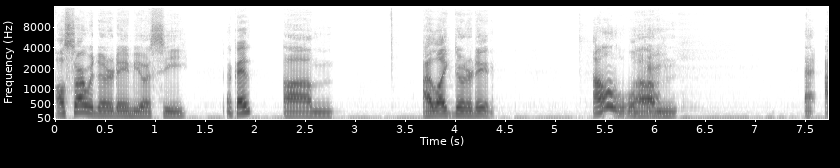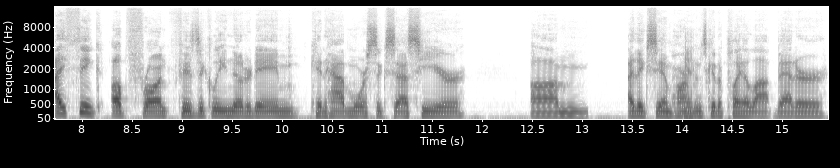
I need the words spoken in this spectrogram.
I'll start with Notre Dame USC. Okay. Um I like Notre Dame. Oh, okay. Um, I- think up front, physically, Notre Dame can have more success here. Um, I think Sam Hartman's going to play a lot better.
